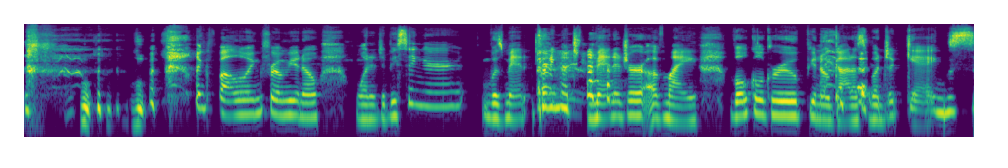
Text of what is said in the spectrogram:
like following from, you know, wanted to be singer, was man pretty much manager of my vocal group, you know, got us a bunch of gigs.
